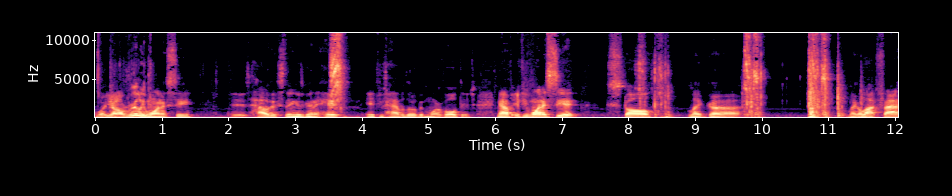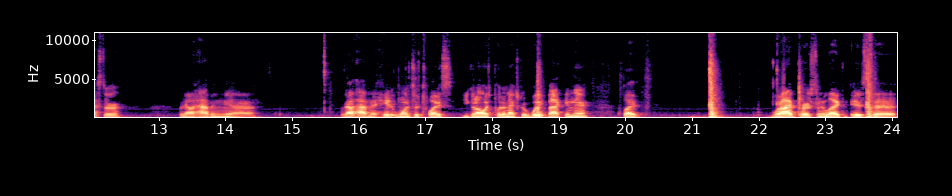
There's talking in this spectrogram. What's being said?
what y'all really want to see is how this thing is going to hit if you have a little bit more voltage. Now, if you want to see it stall like uh, like a lot faster without having uh, without having to hit it once or twice, you can always put an extra weight back in there. But what I personally like is to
